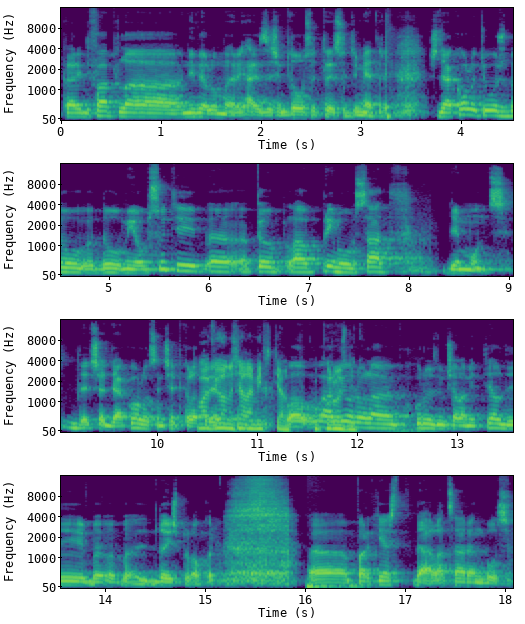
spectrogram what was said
care de fapt la nivelul mării, hai să zicem 200-300 de metri. Și de acolo te urci 2800 uh, pe, la primul sat de munți. Deci de acolo se începe călătoria. Cu avionul și la Mitel. Cu, cu avionul la cu cruznic și la Mitel de 12 locuri. Uh, parcă ești, da, la țară în bus.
